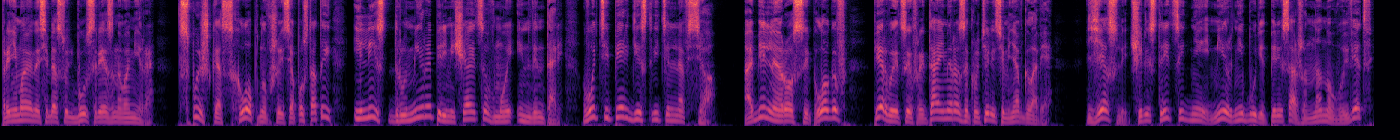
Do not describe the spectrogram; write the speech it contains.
Принимаю на себя судьбу срезанного мира. Вспышка схлопнувшейся пустоты, и лист Друмира перемещается в мой инвентарь. Вот теперь действительно все. Обильная россыпь логов, первые цифры таймера закрутились у меня в голове. Если через 30 дней мир не будет пересажен на новую ветвь,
